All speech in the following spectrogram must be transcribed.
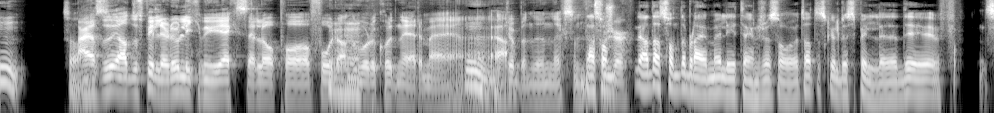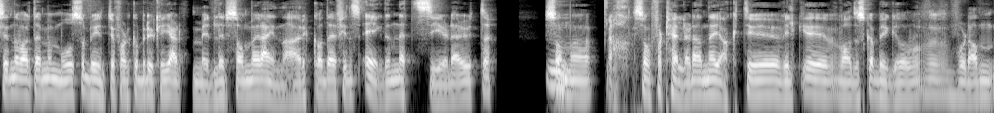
Mm. Så, Nei, altså, ja, du spiller det jo like mye i Excel og på foraene mm. hvor du koordinerer med eh, Mm. Klubben din, liksom. det, er For sånn, sure. ja, det er sånn det ble med Elite Angels òg, at du skulle spille de, Siden det var et MMO, så begynte jo folk å bruke hjelpemidler som regneark, og det finnes egne nettsider der ute som, mm. Ja. som forteller deg nøyaktig hvilke, hva du skal bygge, og hvordan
